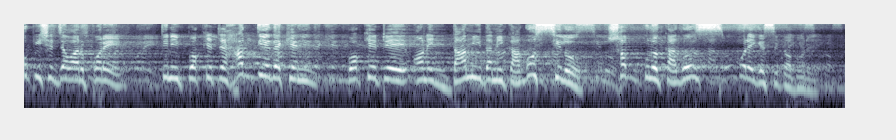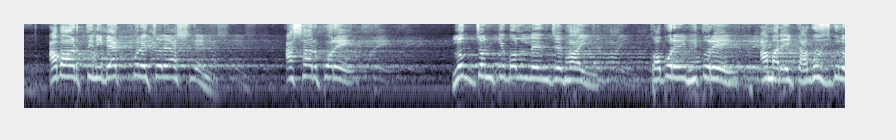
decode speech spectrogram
অফিসে যাওয়ার পরে তিনি পকেটে হাত দিয়ে দেখেন, পকেটে অনেক দামি দামি কাগজ ছিল, সবগুলো কাগজ পড়ে গেছে কবরে। আবার তিনি ব্যাক করে চলে আসলেন। আসার পরে লোকজনকে বললেন যে, ভাই, কবরের ভিতরে আমার এই কাগজগুলো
